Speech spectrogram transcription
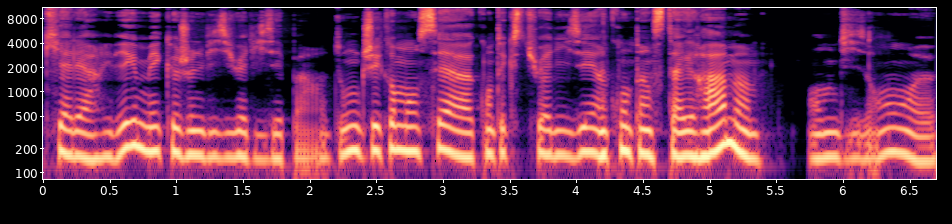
qui allait arriver mais que je ne visualisais pas. Donc j'ai commencé à contextualiser un compte Instagram en me disant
